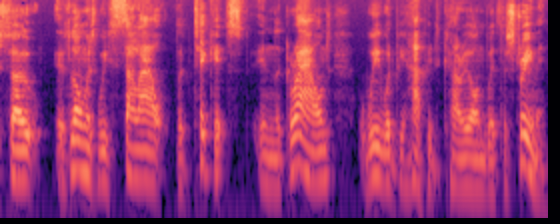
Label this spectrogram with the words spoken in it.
so as long as we sell out the tickets in the ground, we would be happy to carry on with the streaming.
